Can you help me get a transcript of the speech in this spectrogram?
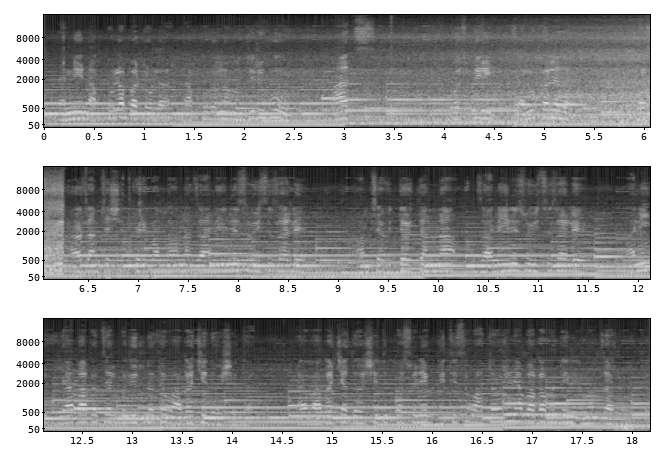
त्यांनी नागपूरला पाठवला. नागपूरला मंजुरी होऊन आज बस फेरी चालू करण्यात आली आज आमच्या शेतकरी बांधवांना जाणे येणे सोयीचे झाले. आमच्या विद्यार्थ्यांना जाणे येणे सोयीचे झाले. आणि या भागात जर बघितलं तर वाघाची दहशत आहे. या वाघाच्या दहशतीपासून एक भीतीचं वातावरण या भागामध्ये निर्माण झालं होतं.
